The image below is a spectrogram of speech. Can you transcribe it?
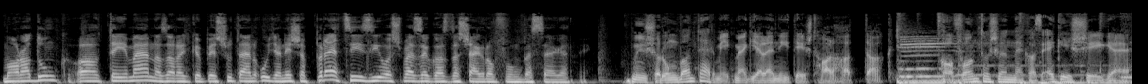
Maradunk a témán az aranyköpés után, ugyanis a precíziós mezőgazdaságról fogunk beszélgetni. Műsorunkban termék megjelenítést hallhattak. Ha fontos önnek az egészsége,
